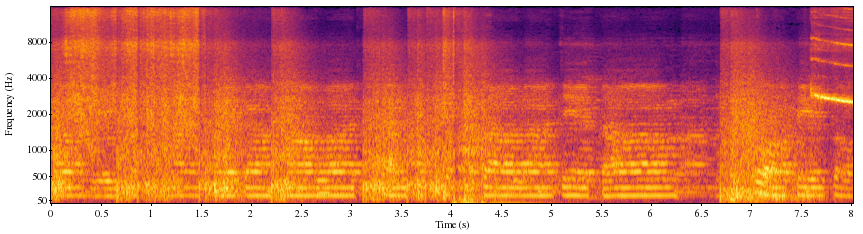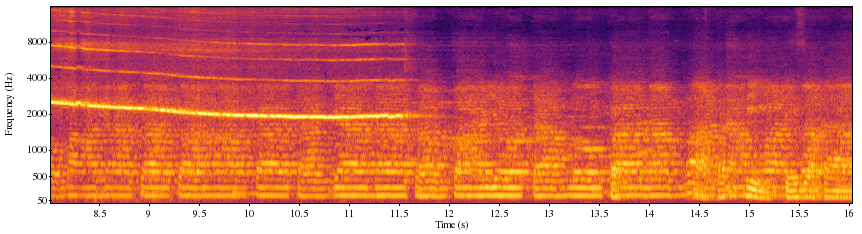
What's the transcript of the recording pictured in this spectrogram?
ธัมมินาเมกัมาวัจจันตุสาลเจตังโอติโสมานาสกะกะตังญาณสัมปโยตังโลกานัมมานังวัสสะตังจ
